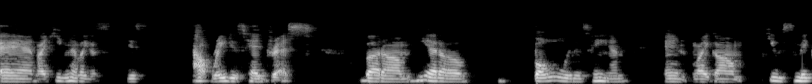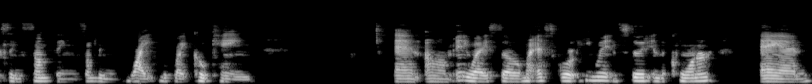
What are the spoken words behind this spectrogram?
and like he even had like this this outrageous headdress. But um he had a bowl in his hand, and like um he was mixing something something white with like cocaine. And um anyway, so my escort he went and stood in the corner, and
